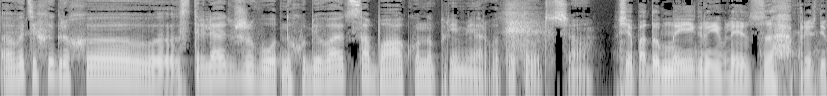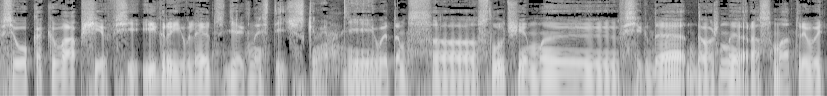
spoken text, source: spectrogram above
в этих играх э, стреляют в животных, убивают собаку, например, вот это вот все. Все подобные игры являются, прежде всего, как и вообще все игры, являются диагностическими. И в этом э, случае мы всегда должны рассматривать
